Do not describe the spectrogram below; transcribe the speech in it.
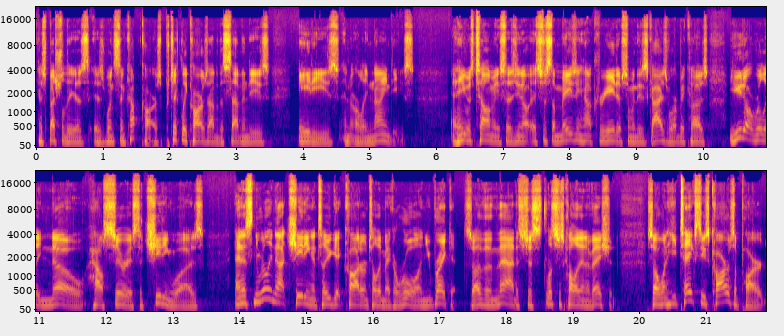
his specialty is is Winston Cup cars, particularly cars out of the 70s 80s and early 90s. And he was telling me, he says, you know, it's just amazing how creative some of these guys were because you don't really know how serious the cheating was. And it's really not cheating until you get caught or until they make a rule and you break it. So, other than that, it's just, let's just call it innovation. So, when he takes these cars apart,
